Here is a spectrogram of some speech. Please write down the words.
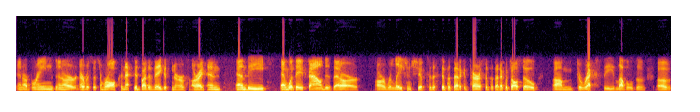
and our brains and our nervous system are all connected by the vagus nerve. All right, and and the and what they found is that our our relationship to the sympathetic and parasympathetic, which also um, directs the levels of, of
